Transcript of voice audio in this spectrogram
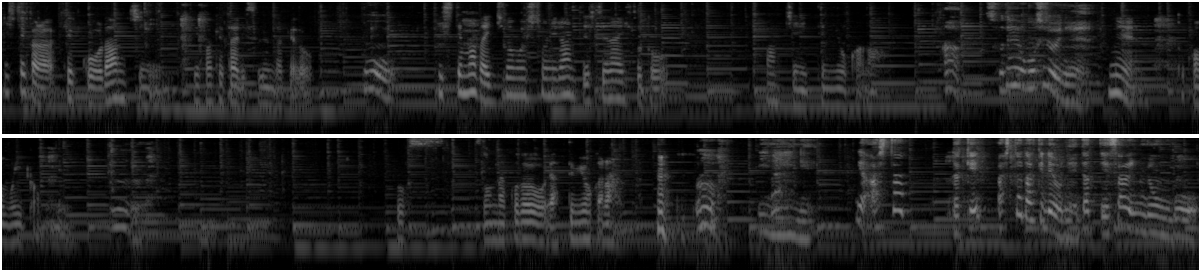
帰してから結構ランチに出かけたりするんだけど、おう。復帰してまだ一度も一緒にランチしてない人とランチに行ってみようかな。あそれ面白いね。ねえ、とかもいいかもね。うん。そうっすそんなことをやってみようかな。うん。いいねいいね。いや明日だけ？明日だけだよね。だって345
